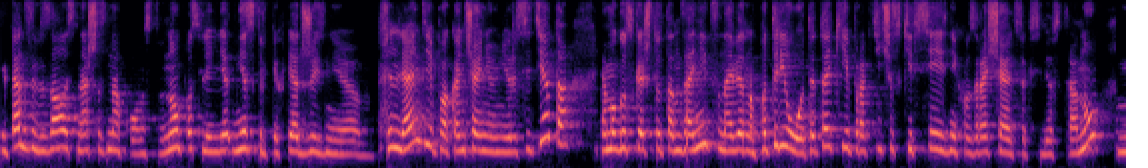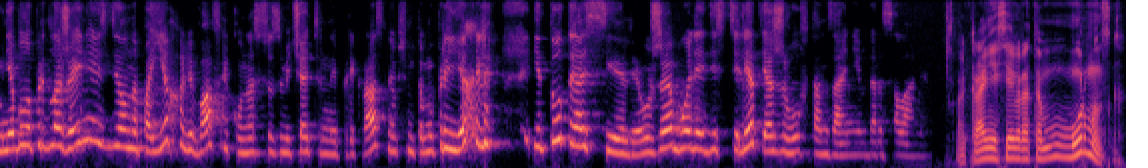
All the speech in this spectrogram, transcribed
и так завязалось наше знакомство. Но после нескольких лет жизни в Финляндии, по окончанию университета, я могу сказать, что танзанийцы, наверное, патриоты такие, практически все из них возвращаются к себе в страну. Мне было предложение сделано, поехали в Африку, у нас все замечательно и прекрасно. В общем-то, мы приехали и тут и осели. Уже более 10 лет я живу в Танзании, в Дар-Саламе. А крайний север это Мурманск?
